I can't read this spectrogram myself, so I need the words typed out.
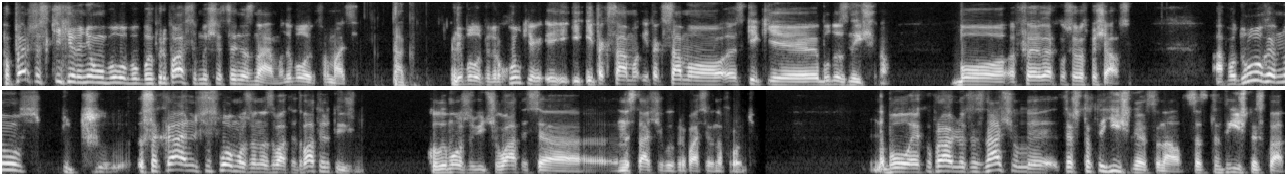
по-перше, скільки на ньому було боєприпасів, ми ще це не знаємо. Не було інформації. Так. Не було підрахунків, і, і, і так само, і так само е, скільки буде знищено, бо фейерверк лише розпочався. А по-друге, ну тут сакральне число можна назвати 2-3 тижні, коли може відчуватися нестача боєприпасів на фронті. Бо, як ви правильно зазначили, це стратегічний арсенал, це стратегічний склад.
